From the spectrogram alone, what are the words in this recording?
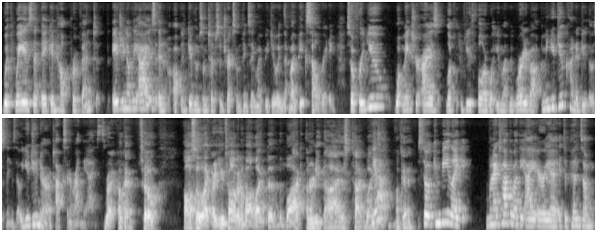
with ways that they can help prevent aging of the eyes and, uh, and give them some tips and tricks on things they might be doing that might be accelerating. So for you, what makes your eyes look youthful or what you might be worried about? I mean, you do kind of do those things though. You do neurotoxin around the eyes. Right. Okay. So also like are you talking about like the the black underneath the eyes type like yeah okay so it can be like when i talk about the eye area it depends on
